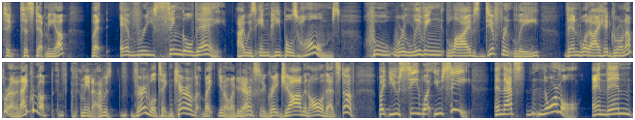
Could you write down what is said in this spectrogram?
to to step me up. But every single day I was in people's homes who were living lives differently than what I had grown up around. And I grew up, I mean, I was very well taken care of. My, you know, my Yeah. parents did a great job and all of that stuff. But you see what you see, and that's normal. And then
